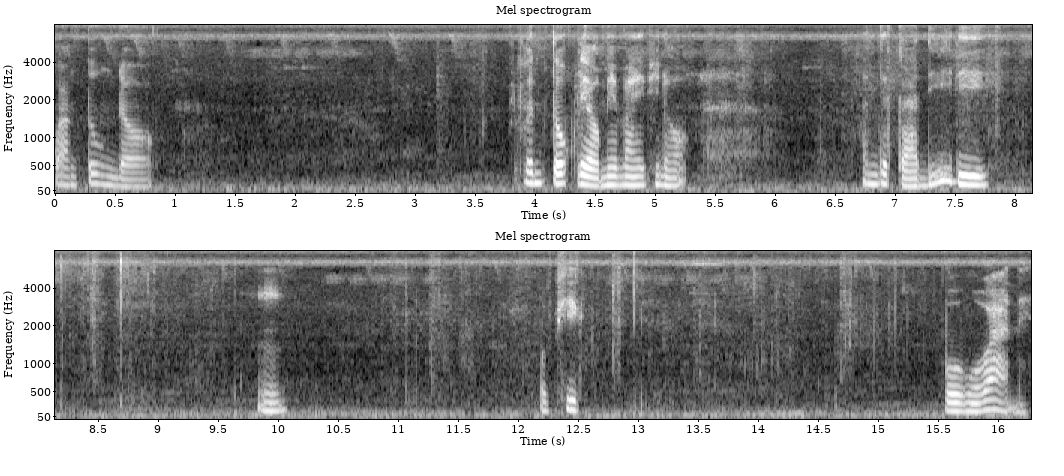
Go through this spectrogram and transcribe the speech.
กวางตุ้งดอกฝนตกแล้วไม่ไหมพี่น้องบรรยากาศดีดีอืมบักพริกปลูกเมื่อวานนี่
